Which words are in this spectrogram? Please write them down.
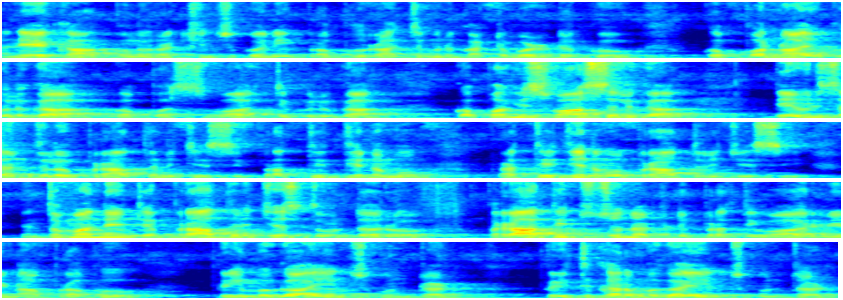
అనేక ఆత్మలు రక్షించుకొని ప్రభు రాజ్యమును కట్టబడుటకు గొప్ప నాయకులుగా గొప్ప స్వార్థికులుగా గొప్ప విశ్వాసులుగా దేవుని సన్నిధిలో ప్రార్థన చేసి ప్రతి దినము ప్రతిదినము ప్రార్థన చేసి ఎంతమంది అయితే ప్రార్థన చేస్తూ ఉంటారో ప్రార్థించుతున్నటువంటి ప్రతి వారిని నా ప్రభు ప్రేమగా ఎంచుకుంటాడు ప్రీతికరముగా ఎంచుకుంటాడు.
